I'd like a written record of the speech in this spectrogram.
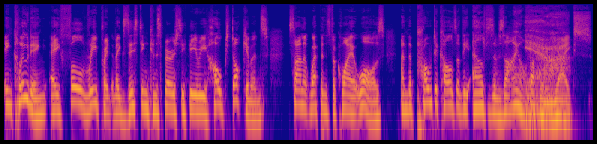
including a full reprint of existing conspiracy theory hoax documents, Silent Weapons for Quiet Wars, and the Protocols of the Elders of Zion. Fucking yikes.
